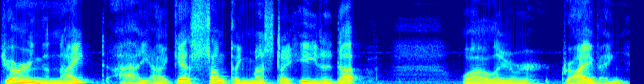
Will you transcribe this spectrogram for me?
during the night, I, I guess something must have heated up while they were driving.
